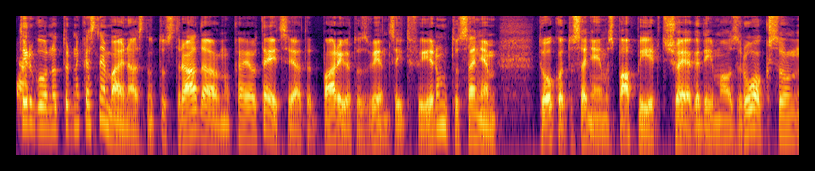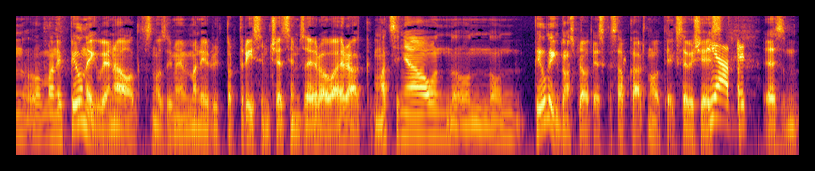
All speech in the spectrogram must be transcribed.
tirgu nu, tur nekas nemainās. Nu, tu strādā, nu, kā jau teicu, jā, tad pārējot uz vienu citu firmu, tu saņem to, ko tu saņēmi uz papīra, šajā gadījumā uz rokas, un, un man ir pilnīgi vienalga. Tas nozīmē, man ir par 300-400 eiro vairāk maciņā un, un, un pilnīgi nospļauties, kas apkārt notiek. Sevišķi es, jā, bet, esmu,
